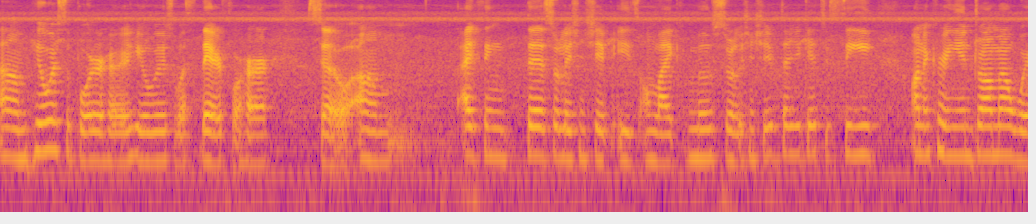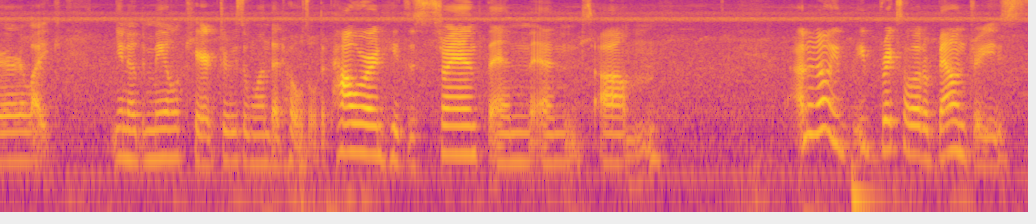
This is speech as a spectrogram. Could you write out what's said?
Um he always supported her. He always was there for her. So um i think this relationship is unlike most relationships that you get to see on a korean drama where like you know the male character is the one that holds all the power and he's the strength and and um i don't know it, it breaks a lot of boundaries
